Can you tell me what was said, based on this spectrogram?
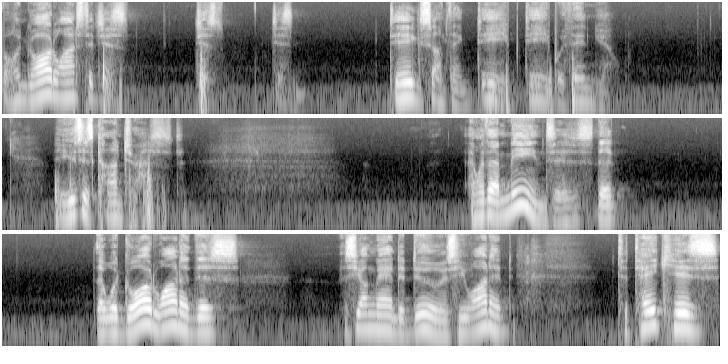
But when God wants to just, just, just dig something deep, deep within you, he uses contrast. And what that means is that that what God wanted this, this young man to do is he wanted to take his,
